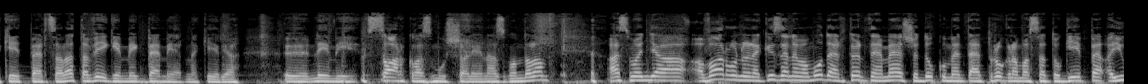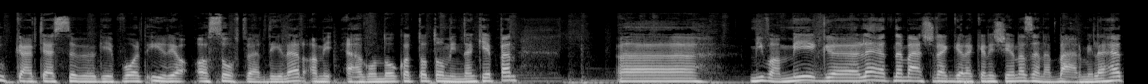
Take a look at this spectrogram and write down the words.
két perc alatt, a végén még bemérnek, írja ő némi szarkazmussal, én azt gondolom. Azt mondja, a varrónőnek üzenem, a modern történelem első dokumentált programozható gépe a lyukkártyás szövőgép volt, írja a software dealer, ami elgondolkodtató mindenképpen. Uh, mi van még? Uh, lehetne más reggeleken is ilyen a zene, bármi lehet.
